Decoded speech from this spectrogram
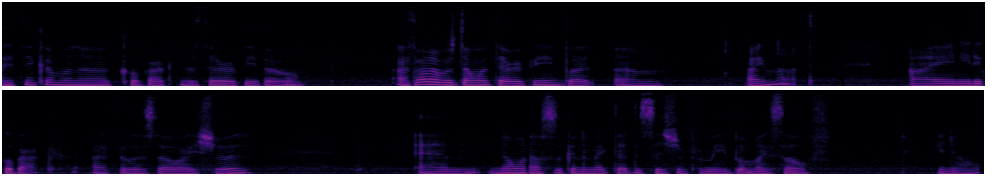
I I think I'm gonna go back into therapy though. I thought I was done with therapy, but um, I'm not. I need to go back. I feel as though I should. And no one else is gonna make that decision for me but myself. You know,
